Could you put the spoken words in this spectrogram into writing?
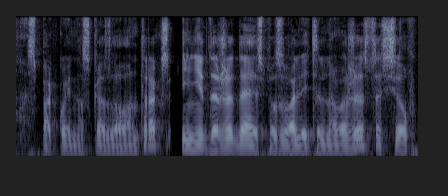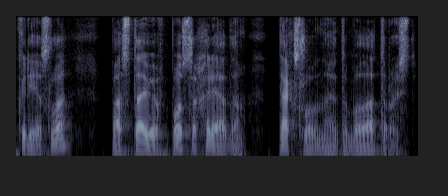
— спокойно сказал Антракс и, не дожидаясь позволительного жеста, сел в кресло, поставив посох рядом, так, словно это была трость.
